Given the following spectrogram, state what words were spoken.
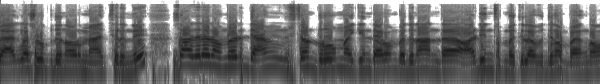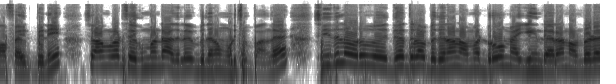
பேக்லாஸில் பார்த்தீங்கன்னா ஒரு மேட்ச் இருந்து ஸோ அதில் நம்மளோட டேமேஜ் விஸ்டம் ட்ரூ மேக்கிண்டரும் பார்த்தீங்கன்னா அந்த ஆடியன்ஸ் மத்தியில் பார்த்தீங்கன்னா பயங்கரமாக ஃபைட் பண்ணி ஸோ அவங்களோட செக்மெண்ட்டை அதில் பார்த்தீங்கன்னா முடிச்சுப்பாங்க. ஸோ இதில் ஒரு விதத்தில் பார்த்தீங்கன்னா நம்ம ட்ரூ மேக்கிண்டரும் நம்மளோட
